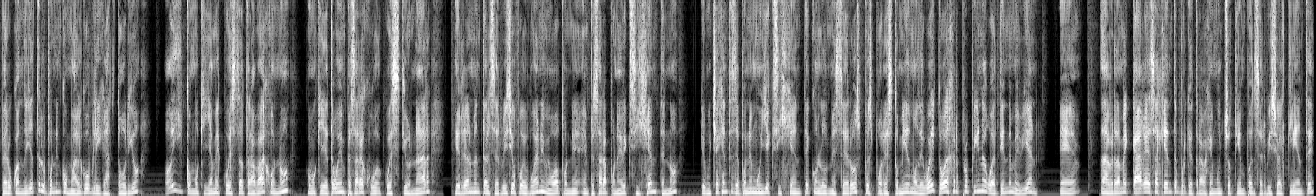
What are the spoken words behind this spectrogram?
pero cuando ya te lo ponen como algo obligatorio, hoy como que ya me cuesta trabajo, ¿no? Como que ya te voy a empezar a cuestionar si realmente el servicio fue bueno y me voy a poner, empezar a poner exigente, ¿no? Que mucha gente se pone muy exigente con los meseros, pues por esto mismo, de, güey, te voy a dejar propina, güey, atiéndeme bien. Eh, la verdad me caga esa gente porque trabajé mucho tiempo en servicio al cliente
